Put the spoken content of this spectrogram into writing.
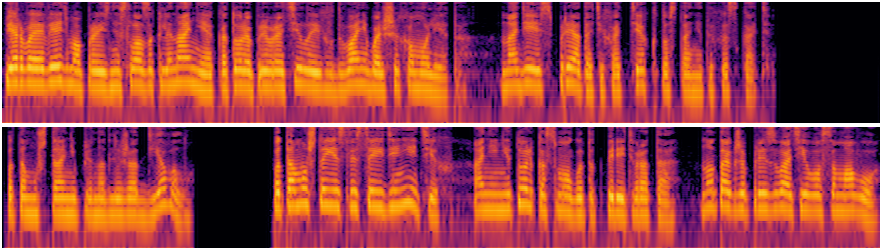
Первая ведьма произнесла заклинание, которое превратило их в два небольших амулета, надеясь спрятать их от тех, кто станет их искать. Потому что они принадлежат дьяволу? Потому что если соединить их, они не только смогут отпереть врата, но также призвать его самого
